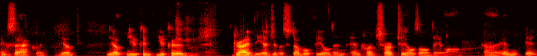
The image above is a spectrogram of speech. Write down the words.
Exactly. Yep. Yep. You could you could drive the edge of a stubble field and, and hunt sharp tails all day long. Uh, and, and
